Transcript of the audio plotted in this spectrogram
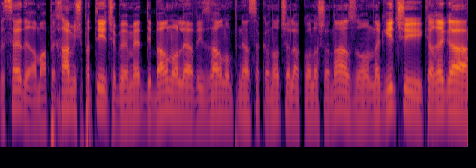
בסדר, המהפכה המשפטית שבאמת דיברנו עליה והזהרנו מפני הסכנות שלה כל השנה הזו, נגיד שהיא כרגע,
